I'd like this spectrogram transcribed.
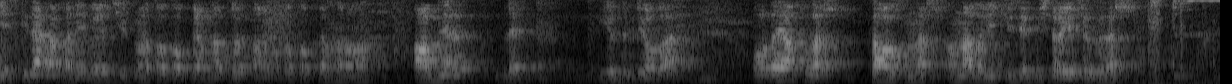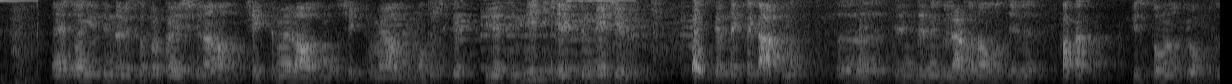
eskilerden hani böyle çift motor toplayanlar, dört tane motor toplayanlar olan abilerle girdim diyorlar. Orada yaptılar sağ olsunlar. Onlar da bir 270 lira geçirdiler. En son gittiğimde bir sıfır kayış falan aldım. Çektirme lazım oldu, çektirmeye aldım. Motosiklet platinliydi, elektroniğe çevirdik. Motosiklet tek tek artımız e, silindirinin glardan olmasıydı fakat pistonu yoktu.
